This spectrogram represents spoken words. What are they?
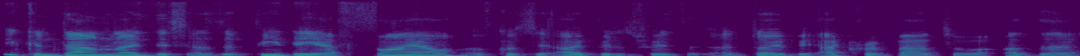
you can download this as a PDF file. Of course, it opens with Adobe Acrobat or other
